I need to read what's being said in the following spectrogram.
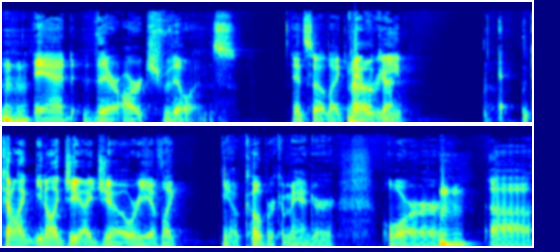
Mhm. and their arch villains. And so like Oh, every okay. kind of like you know like GI Joe where you have like you know Cobra Commander or Mm-hmm. uh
